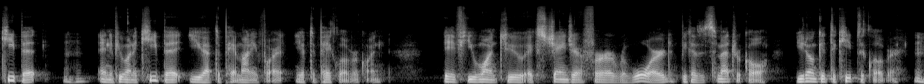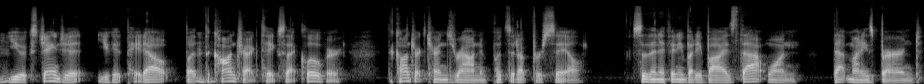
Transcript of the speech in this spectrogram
keep it, mm-hmm. and if you want to keep it, you have to pay money for it. You have to pay clover coin. If you want to exchange it for a reward because it's symmetrical, you don't get to keep the clover. Mm-hmm. You exchange it, you get paid out, but the contract takes that clover. The contract turns around and puts it up for sale. So then, if anybody buys that one, that money's burned,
